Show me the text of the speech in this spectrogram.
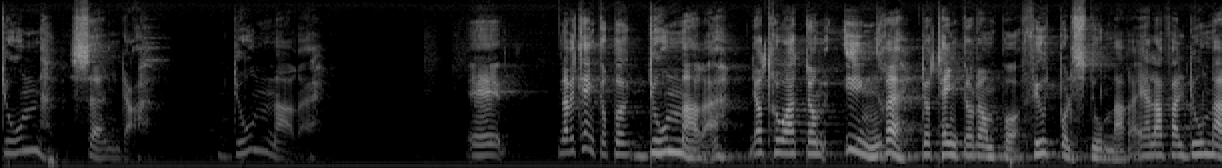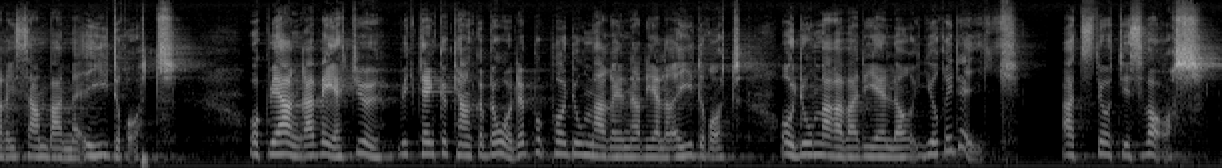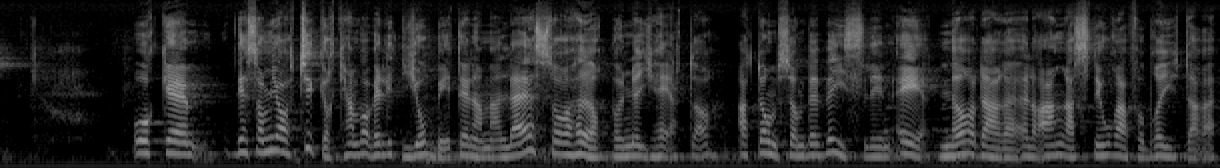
domsöndag, domare. Eh, när vi tänker på domare, jag tror att de yngre, då tänker de på fotbollsdomare, i alla fall domare i samband med idrott. Och vi andra vet ju, vi tänker kanske både på, på domare när det gäller idrott och domare vad det gäller juridik, att stå till svars. Och eh, det som jag tycker kan vara väldigt jobbigt är när man läser och hör på nyheter att de som bevisligen är mördare eller andra stora förbrytare,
